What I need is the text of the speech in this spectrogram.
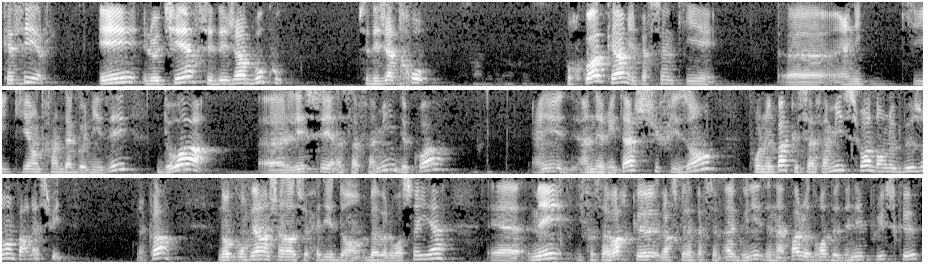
kathir. Et le tiers, c'est déjà beaucoup. C'est déjà trop. Pourquoi? Car une personne qui est, euh, en train d'agoniser doit euh, laisser à sa famille de quoi? Un héritage suffisant pour ne pas que sa famille soit dans le besoin par la suite. D'accord donc on verra Inch'Allah ce hadith dans Bab al euh, mais il faut savoir que lorsque la personne agonise, elle n'a pas le droit de donner plus que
